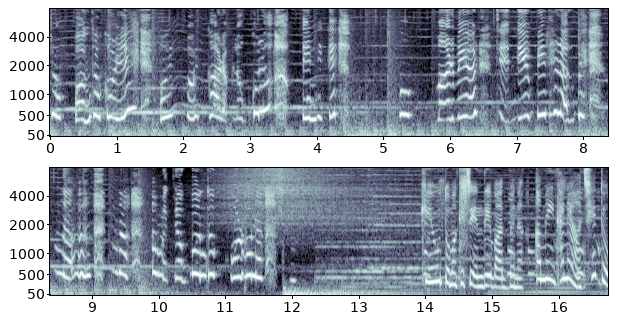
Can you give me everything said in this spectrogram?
চোখ বন্ধ করলে ওই ওই খারাপ লোকগুলো তিন্নিকে খুব মারবে আর চেন দিয়ে বেঁধে রাখবে। না না আমি চোখ বন্ধ করব না। কেউ তোমাকে চেন দিয়ে বাঁধবে না। আমি এখানে আছি তো।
